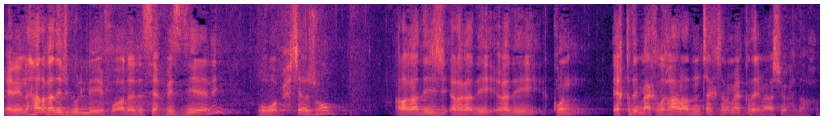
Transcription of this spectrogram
يعني نهار غادي تقول ليه voilà les services ديالي وهو محتاجهم راه غادي راه غادي غادي يكون يقضي معك الغرض انت أكثر ما يقضي مع شي واحد آخر.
